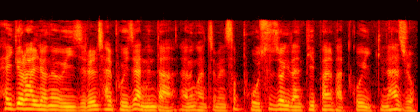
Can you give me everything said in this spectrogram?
해결하려는 의지를 잘 보이지 않는다라는 관점에서 보수적이라는 비판을 받고 있긴 하죠.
